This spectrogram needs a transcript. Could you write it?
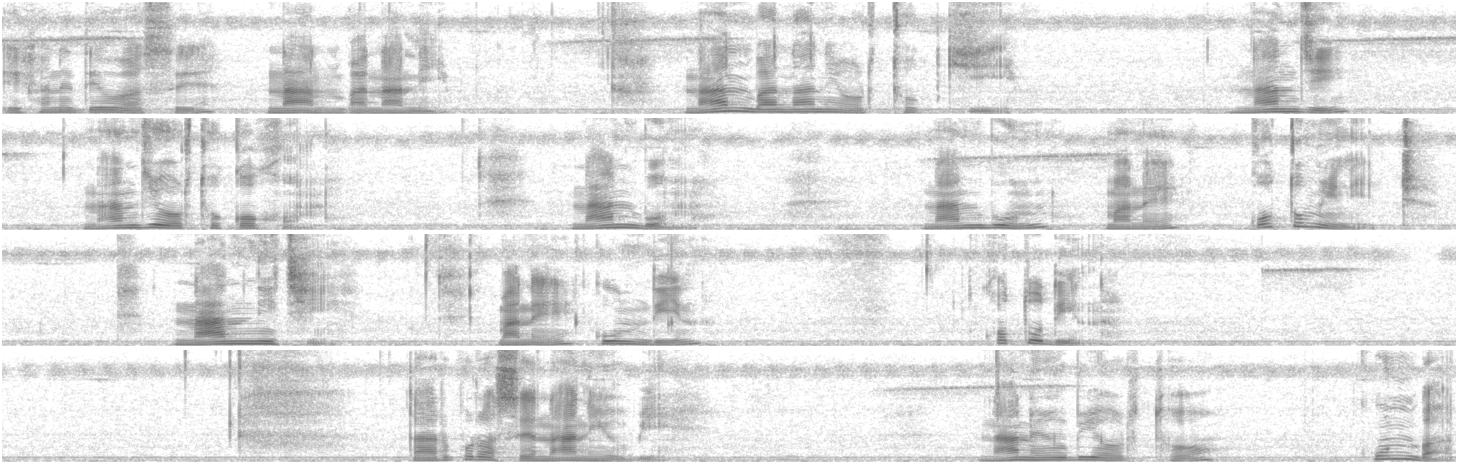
এখানে দেওয়া আছে নান বা নানি। নান বা নানি অর্থ কি? নানজি নানজি অর্থ কখন? নানবুন নানবুন মানে কত মিনিট? নাননিচি মানে কোন দিন? কত দিন তারপর আছে নানিউবি নানিউবি অর্থ কোন বার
